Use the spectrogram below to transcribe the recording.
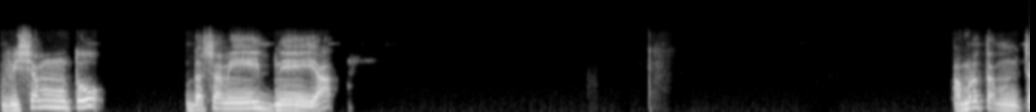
ವಿಷಂ ತು ದಶಮೀ ಜ್ಞೇಯ ಅಮೃತಂ ಚ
